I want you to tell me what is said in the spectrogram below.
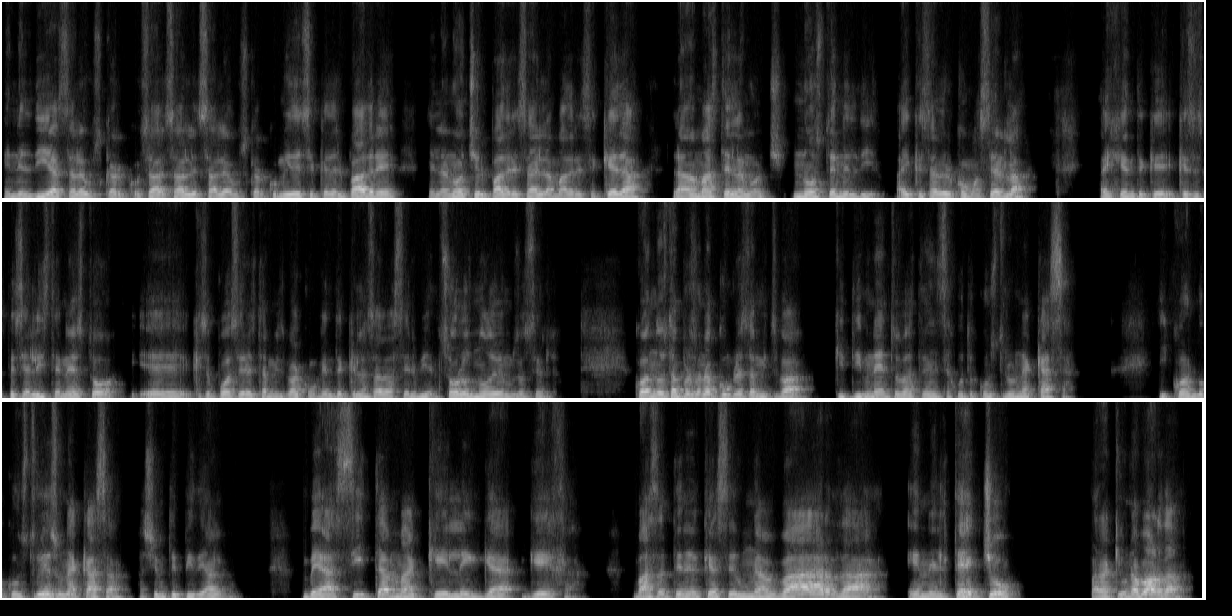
en el día, sale a buscar, sale, sale a buscar comida y se queda el padre, en la noche el padre sale, la madre se queda, la mamá está en la noche, no está en el día. Hay que saber cómo hacerla. Hay gente que, es especialista en esto, eh, que se puede hacer esta mitzvah con gente que la sabe hacer bien. Solos no debemos hacerla. Cuando esta persona cumple esta mitzvah, entonces va a tener justo construir una casa. Y cuando construyes una casa, Hashem te pide algo. Beasita makele geja. Vas a tener que hacer una barda en el techo. ¿Para qué una barda?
